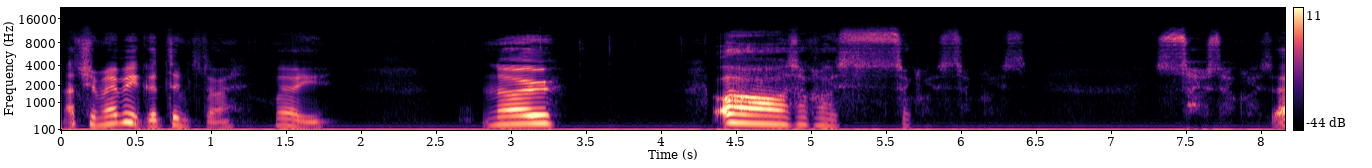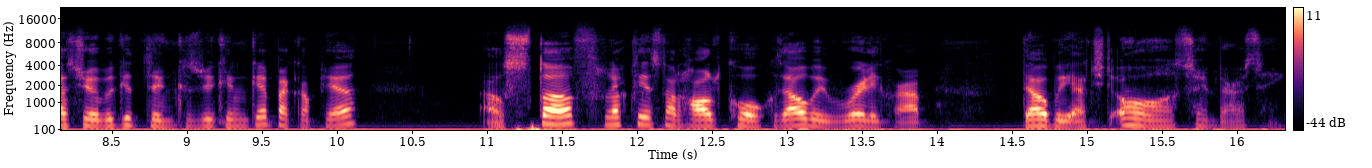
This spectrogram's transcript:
Actually, maybe a good thing to die. Where are you? No. Oh, so close. So close. So close. So, so close. That's it'll a good thing because we can get back up here. Our stuff. Luckily, it's not hardcore because that will be really crap. That will be actually. Oh, so embarrassing.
